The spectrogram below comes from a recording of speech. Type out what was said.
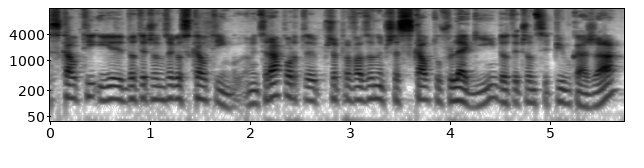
scouti, dotyczącego scoutingu. A więc raport przeprowadzony przez scoutów Legii dotyczący piłkarza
